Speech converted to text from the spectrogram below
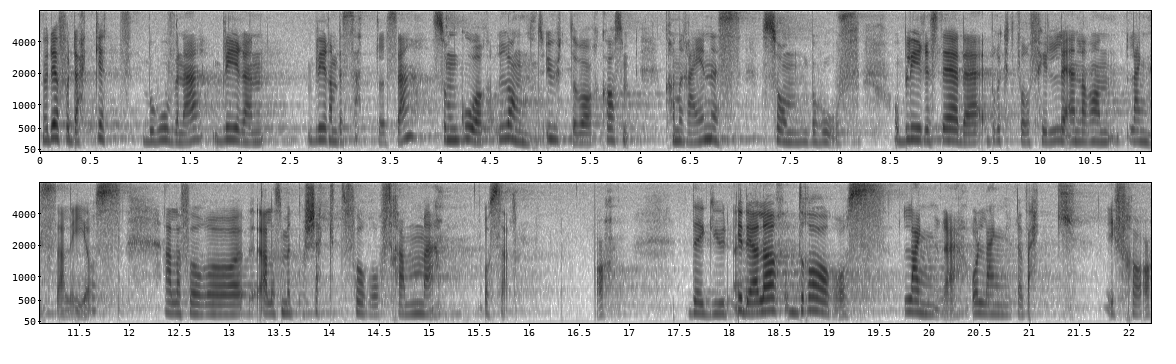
Når det å få dekket behovene blir en, blir en besettelse som går langt utover hva som kan regnes som behov, og blir i stedet brukt for å fylle en eller annen lengsel i oss, eller, å, eller som et prosjekt for å fremme oss selv. Det Gud deler, drar oss lengre og lengre vekk ifra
